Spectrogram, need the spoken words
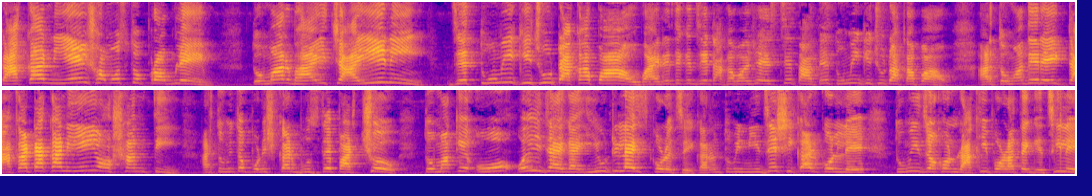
টাকা নিয়েই সমস্ত প্রবলেম তোমার ভাই চাইনি যে তুমি কিছু টাকা পাও, বাইরে থেকে যে টাকা পয়সা এসছে তাতে তুমি কিছু টাকা পাও। আর তোমাদের এই টাকা টাকা নিয়েই অশান্তি। আর তুমি তো পরিষ্কার বুঝতে পারছ, তোমাকে ও ওই জায়গায় ইউটিলাইজ করেছে। কারণ তুমি নিজে স্বীকার করলে, তুমি যখন রাখি পড়াতে গেছিলে,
